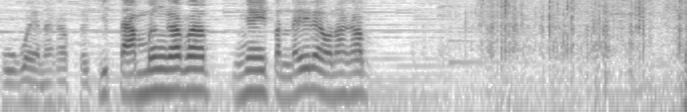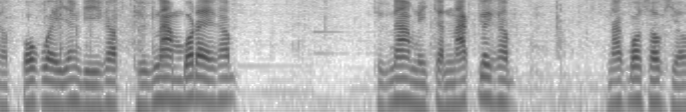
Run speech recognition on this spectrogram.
ปลูกไว้นะครับ ไปติดตามเบิ้งครับว่าไงปันไดแล้วนะครับ ครับปกไว้ยังดีครับ ถึงน้ำบ่ได้ครับ ถึงน้ำนี่จะนักเลยครับ นักบ่ซอเขียว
